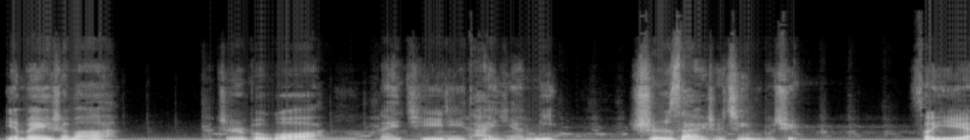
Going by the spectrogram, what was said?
也没什么，只不过那基地太严密，实在是进不去，所以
